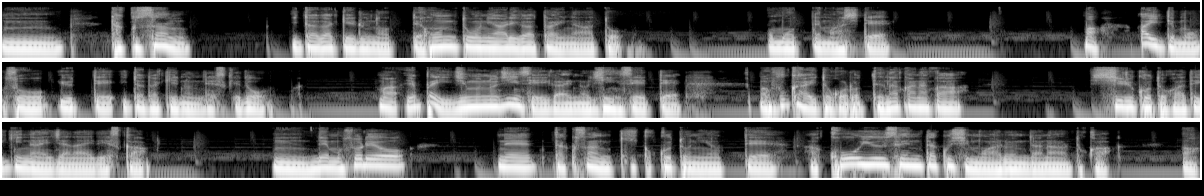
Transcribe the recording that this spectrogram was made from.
うん、たくさんいただけるのって本当にありがたいなと思ってまして、まあ、相手もそう言っていただけるんですけど、まあ、やっぱり自分の人生以外の人生って、まあ、深いところってなかなか知ることができないじゃないですか。うん、でもそれをね、たくさん聞くことによって、あ、こういう選択肢もあるんだなとか、あ、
